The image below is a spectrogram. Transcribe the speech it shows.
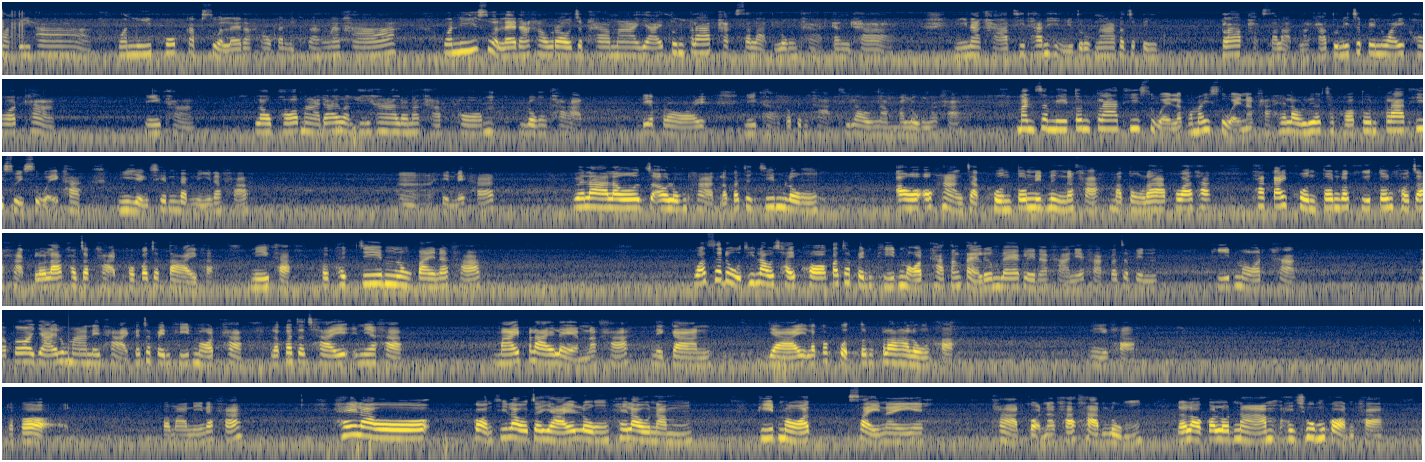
วัสดีค่ะ วันนี้พบกับสวนแลนาเฮากันอีกครั้งนะคะ วันนี้สวนแลนาเฮาเราจะพามาย้ายต้นกล้าผักสลัดลงถาดกันค่ะ นี่นะคะที่ท่านเห็นอยู่ตรงหน้าก็จะเป็นกล้าผักสลัดนะคะ ตัวนี้จะเป็นไวท์คอร์สค่ะ นี่ค่ะ เราเพาะมาได้วันที่ 5 แล้วนะคะ พร้อมลงถาดเรียบร้อย นี่ค่ะก็เป็นถาดที่เรานำมาลงนะคะ มันจะมีต้นกล้าที่สวยแล้วก็ไม่สวยนะคะ ให้เราเลือกเฉพาะต้นกล้าที่สวยๆค่ะ นี่อย่างเช่นแบบนี้นะคะอ่าเห็นไหมคะ เวลาเราจะเอาลงถาดเราก็จะจิ้มลง เอาเอาห่างจากโคนต้นนิดนึงนะคะ มาตรงรากเพราะว่าถ้าถ้าใกล้โคนต้นก็คือต้นเขาจะหักแล้วรากเขาจะขาดเขาก็จะตายค่ะ นี่ค่ะค่อยๆจิ้มลงไปนะคะ วัสดุที่เราใช้เพาะก็จะเป็นพีทมอสค่ะ ตั้งแต่เริ่มแรกเลยนะคะเนี่ยค่ะ ก็จะเป็นพีทมอสค่ะ แล้วก็ย้ายลงมาในถาดก็จะเป็นพีทมอสค่ะ แล้วก็จะใช้เนี่ยค่ะ ไม้ปลายแหลมนะคะ ในการย้ายแล้วก็กดต้นกล้าลงค่ะ นี่ค่ะ แล้วก็ประมาณนี้นะคะ ให้เราก่อนที่เราจะย้ายลงให้เรานำพีทมอส ใส่ในถาดก่อนนะคะ ถาดหลุม แล้วเราก็ลดน้ำให้ชุ่มก่อนค่ะ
